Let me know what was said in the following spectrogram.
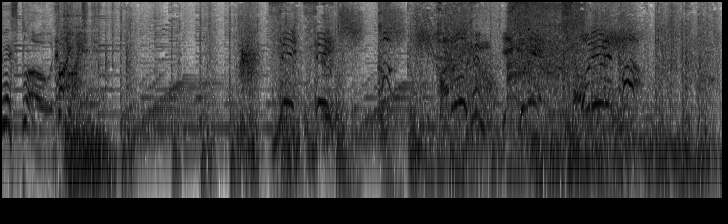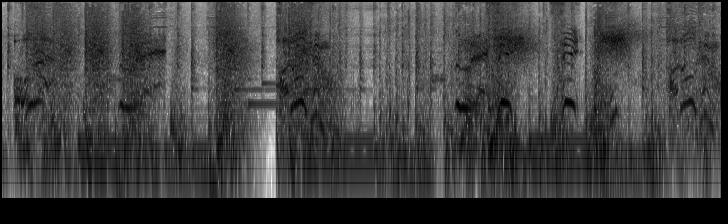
to explode. Fight! See, see! Hadouken! Ikuze! Shoryu Renpa! Ora! Hadouken! See! See! Hadouken!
